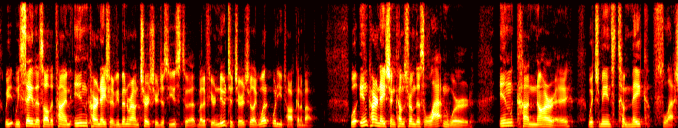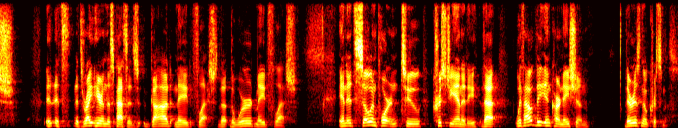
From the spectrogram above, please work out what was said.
We, we say this all the time incarnation. If you've been around church, you're just used to it. But if you're new to church, you're like, what, what are you talking about? Well, incarnation comes from this Latin word, incarnare, which means to make flesh. It's, it's right here in this passage. God made flesh, the, the Word made flesh. And it's so important to Christianity that without the incarnation, there is no Christmas.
